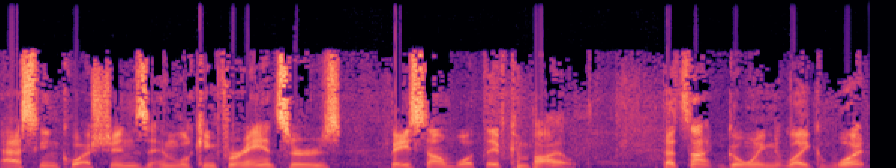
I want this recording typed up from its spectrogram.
asking questions and looking for answers based on what they've compiled that's not going like what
